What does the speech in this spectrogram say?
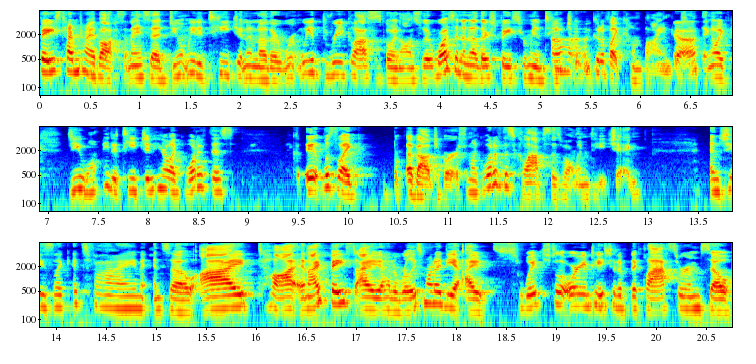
FaceTimed my boss and I said, Do you want me to teach in another room? We had three classes going on, so there wasn't another space for me to teach Uh-huh. We could have like combined or something. I'm like, Do you want me to teach in here? Like, what if this it was like about to burst? I'm like, what if this collapses while I'm teaching? And she's like, it's fine. And so I taught and I faced, I had a really smart idea. I switched to the orientation of the classroom. So,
